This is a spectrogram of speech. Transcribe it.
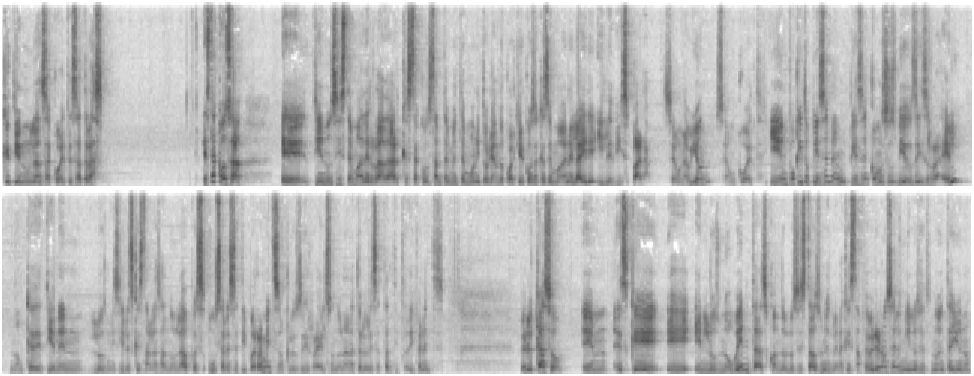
que tiene un lanzacohetes atrás. Esta cosa eh, tiene un sistema de radar que está constantemente monitoreando cualquier cosa que se mueva en el aire y le dispara, sea un avión, sea un cohete. Y un poquito piensen en piensen como esos videos de Israel, ¿no? que detienen los misiles que están lanzando a un lado, pues usan ese tipo de herramientas, aunque los de Israel son de una naturaleza tantito diferentes. Pero el caso em, es que eh, en los noventas, cuando los Estados Unidos ven aquí está febrero en 1991,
